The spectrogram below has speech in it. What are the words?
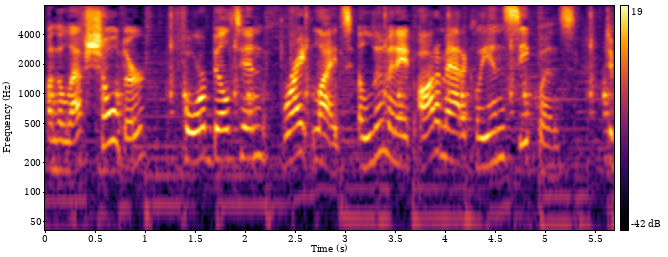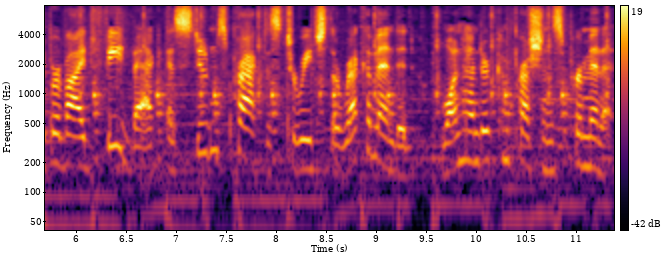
On the left shoulder, four built-in bright lights illuminate automatically in sequence to provide feedback as students practice to reach the recommended 100 compressions per minute.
